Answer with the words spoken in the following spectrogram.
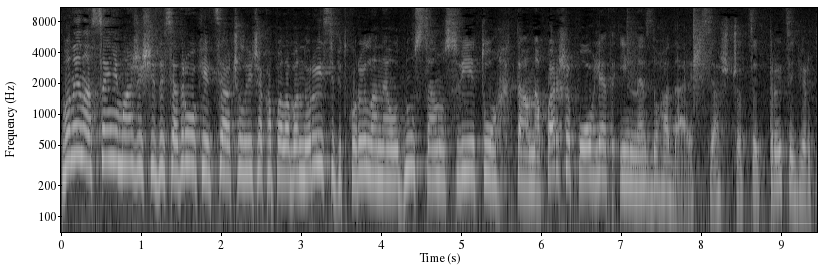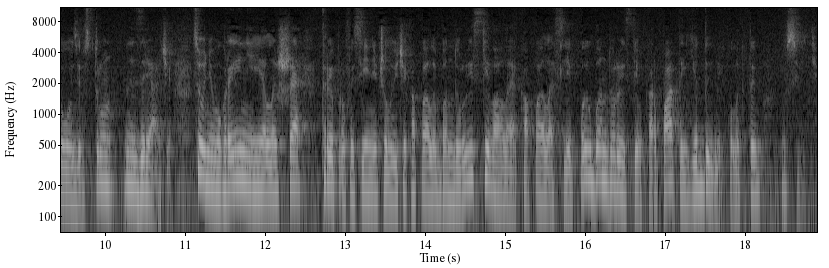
Вони на сцені майже 60 років. Ця чоловіча капела бандуристів підкорила не одну сцену світу. Та на перший погляд і не здогадаєшся, що цих 30 віртуозів струн незрячі. Сьогодні в Україні є лише три професійні чоловічі капели бандуристів, але капела сліпих бандуристів Карпати єдиний колектив у світі.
